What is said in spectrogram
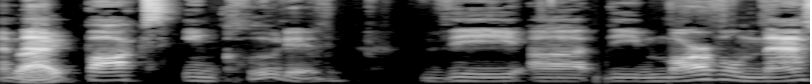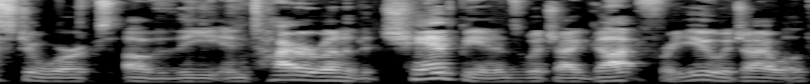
and Right. that box included the uh, the Marvel Masterworks of the entire run of the Champions, which I got for you, which I will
